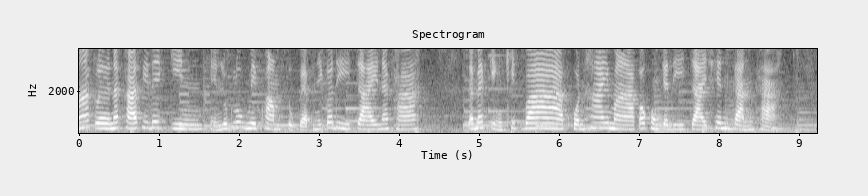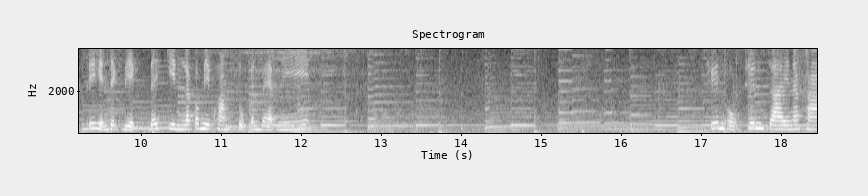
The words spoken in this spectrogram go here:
มากเลยนะคะ ที่ได้กินเห็นลูกๆมีความสุขแบบนี้ก็ดีใจนะคะ และแม่กิ่งคิดว่าคนให้มาก็คงจะดีใจเช่นกันค่ะ ที่เห็นเด็กๆได้กินแล้วก็มีความสุขกันแบบนี้ชื่นอกชื่นใจนะคะ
